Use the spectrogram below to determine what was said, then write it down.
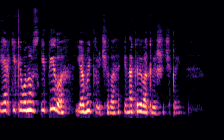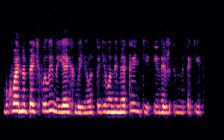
Як тільки воно вскипіло, я виключила і накрила кришечкою. Буквально 5 хвилин я їх виняла. Тоді вони м'якенькі і не, не такі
